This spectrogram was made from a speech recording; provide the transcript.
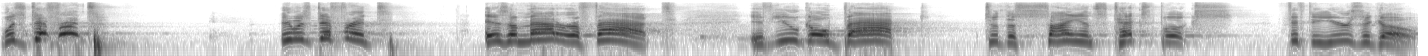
was different. It was different. As a matter of fact, if you go back to the science textbooks 50 years ago,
